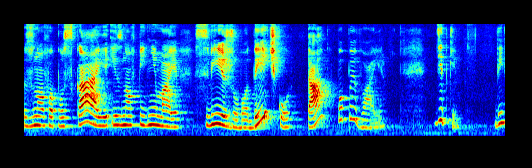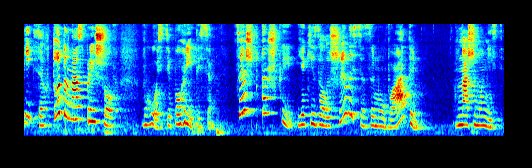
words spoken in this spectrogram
знов опускає і знов піднімає. Свіжу водичку так попиває. Дітки, дивіться, хто до нас прийшов в гості погрітися. Це ж пташки, які залишилися зимувати в нашому місті.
